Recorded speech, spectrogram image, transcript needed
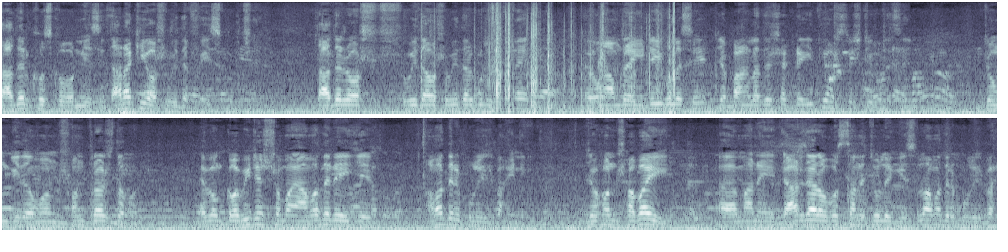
তাদের খোঁজ খবর নিয়েছি, তারা কি অসুবিধা ফেস করছে? তাদের সুবিধা অসুবিধাগুলো শুনে এবং আমরা এইটাই বলেছি যে বাংলাদেশ একটা ইতিহাস সৃষ্টি করেছে, জঙ্গি দমন, সন্ত্রাস দমন এবং কোভিডের সময় আমাদের এই যে, আমাদের পুলিশ বাহিনী, যখন সবাই মানে যার যার অবস্থানে চলে গিয়েছিল, আমাদের পুলিশ বাহিনী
